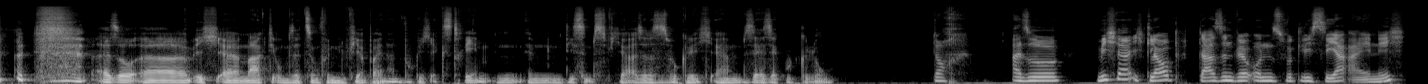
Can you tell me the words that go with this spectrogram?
also, äh, ich äh, mag die Umsetzung von den vier Beinern wirklich extrem in, in die Sims 4. Also, das ist wirklich ähm, sehr, sehr gut gelungen. Doch, also Micha, ich glaube, da sind wir uns wirklich sehr einig.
